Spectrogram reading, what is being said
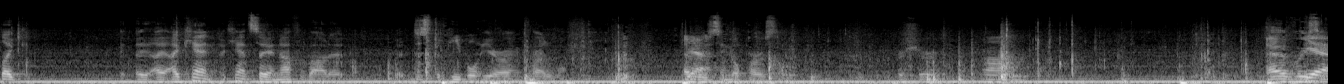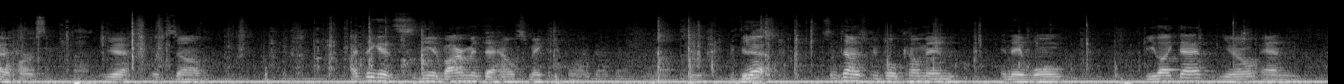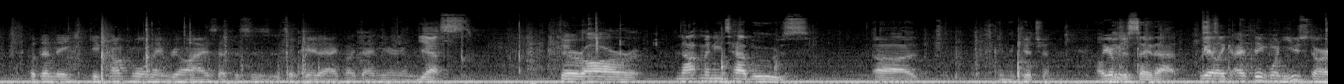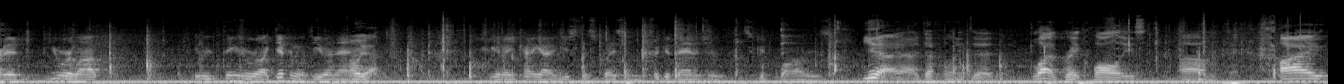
like I- I, can't I can't say enough about it. But just the people here are incredible. Every Yeah. single person. for sure. Um, Every Yeah. single person. man. yeah, it's um. I think it's the environment that helps make people like that, though. You know, too. Because Yeah. Sometimes people come in and they won't be like that, you know, and but then they get comfortable and they realize that this is it's okay to act like that here. And Yes. There are not many taboos uh, in the kitchen. Let Like, I me mean- just say that. Yeah, like I think when you started, you were a lot. It was, things were like different with you, and then Oh yeah. you know you kind of got used to this place and took advantage of its good qualities. Yeah, yeah, I definitely did. A lot of great qualities. Um, I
